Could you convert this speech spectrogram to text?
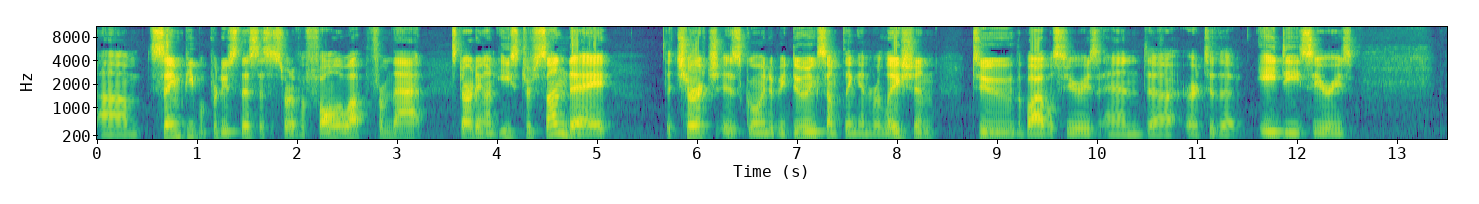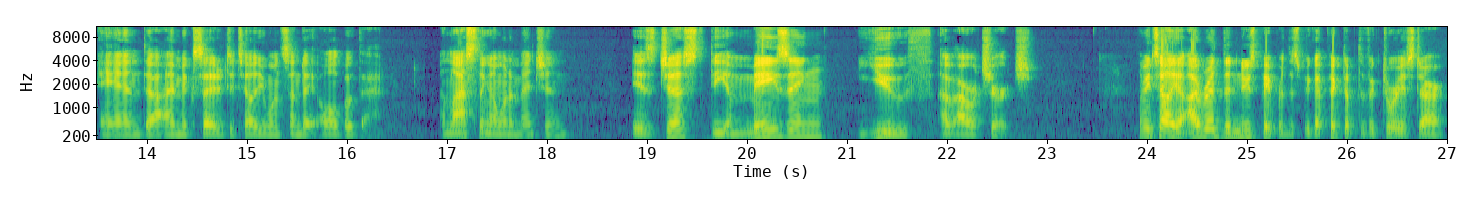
Um, same people produced this. This is sort of a follow up from that. Starting on Easter Sunday, the church is going to be doing something in relation to the Bible series and uh, or to the AD series, and uh, I'm excited to tell you on Sunday all about that. And last thing I want to mention is just the amazing youth of our church. Let me tell you, I read the newspaper this week. I picked up the Victoria Star.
